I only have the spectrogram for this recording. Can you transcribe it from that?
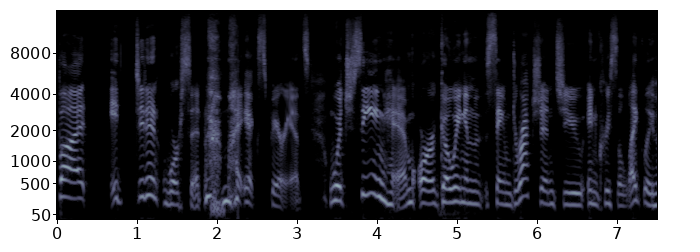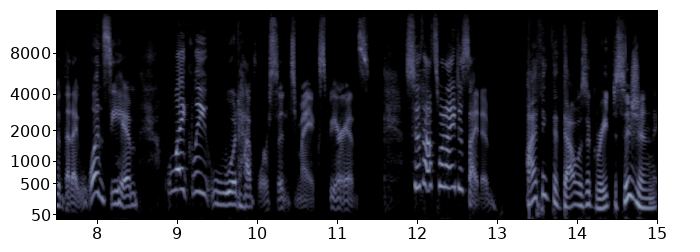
but it didn't worsen my experience, which seeing him or going in the same direction to increase the likelihood that I would see him likely would have worsened my experience. So that's what I decided. I think that that was a great decision.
